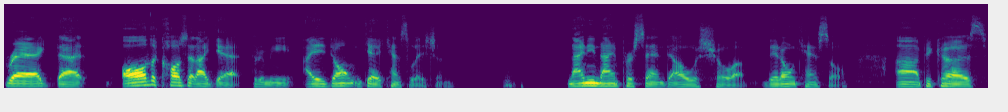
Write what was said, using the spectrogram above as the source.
brag that all the calls that I get through me, I don't get cancellation. 99% they always show up. They don't cancel. Uh, because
